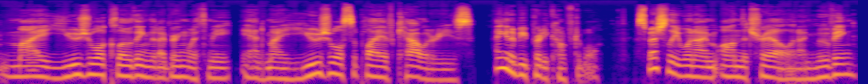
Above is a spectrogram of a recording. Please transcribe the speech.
my usual clothing that I bring with me and my usual supply of calories, I'm going to be pretty comfortable especially when I'm on the trail and I'm moving.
